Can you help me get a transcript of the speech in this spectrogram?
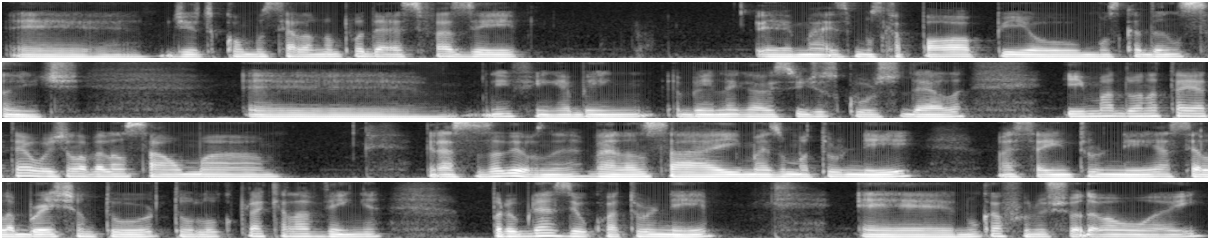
É, dito como se ela não pudesse fazer é, mais música pop ou música dançante. É, enfim, é bem, é bem legal esse discurso dela. E Madonna tá aí até hoje. Ela vai lançar uma. Graças a Deus, né? Vai lançar aí mais uma turnê. Vai sair em turnê, a Celebration Tour. Tô louco pra que ela venha pro Brasil com a turnê. É, nunca fui no show da mamãe.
